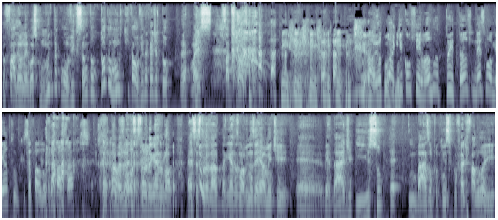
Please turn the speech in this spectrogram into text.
eu falei um negócio com muita convicção, então todo mundo que está ouvindo acreditou, né? Mas sabe-se lá se é verdade. Não, eu tô aqui confirmando, tweetando nesse momento que você falou pra passar. Não, mas essa história da Guerra das, Mal... essa história da, da Guerra das Malvinas é realmente é, verdade, e isso é, embasa um pouquinho isso que o Fred falou aí,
